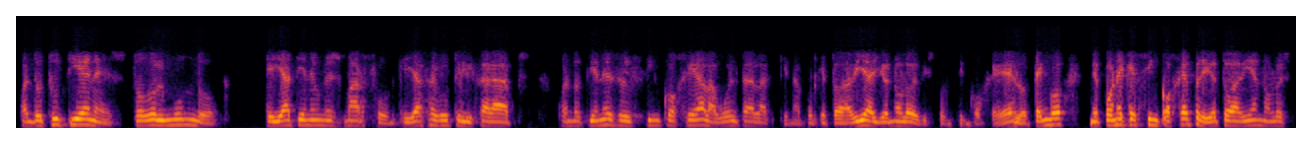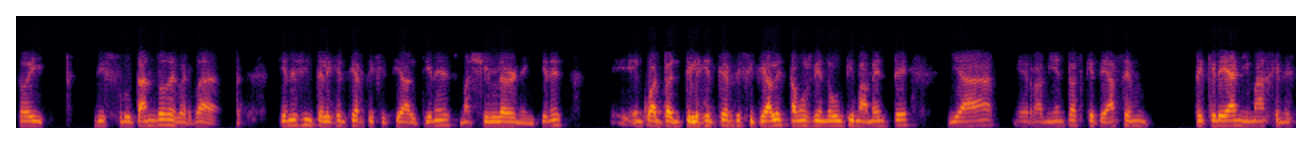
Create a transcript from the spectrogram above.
Cuando tú tienes todo el mundo que ya tiene un smartphone, que ya sabe utilizar apps, cuando tienes el 5G a la vuelta de la esquina, porque todavía yo no lo he visto en 5G, ¿eh? lo tengo, me pone que es 5G, pero yo todavía no lo estoy disfrutando de verdad. Tienes inteligencia artificial, tienes machine learning, tienes en cuanto a inteligencia artificial, estamos viendo últimamente ya herramientas que te hacen, te crean imágenes,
